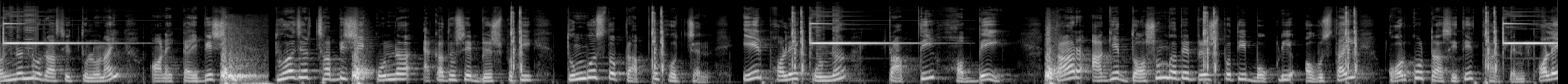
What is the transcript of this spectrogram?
অন্যান্য রাশির তুলনায় অনেকটাই বেশি। দু হাজার ছাব্বিশে কন্যা একাদশে বৃহস্পতি তুঙ্গস্থ প্রাপ্ত হচ্ছেন। এর ফলে কন্যা প্রাপ্তি হবেই। তার আগে দশমভাবে বৃহস্পতি বকরি অবস্থায় কর্কট রাশিতে থাকবেন। ফলে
